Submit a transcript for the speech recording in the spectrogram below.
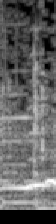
you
